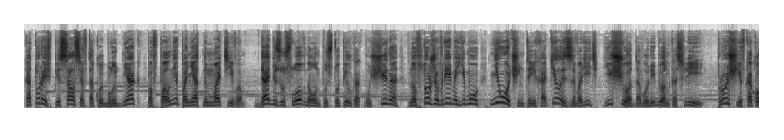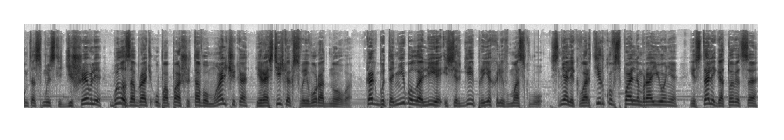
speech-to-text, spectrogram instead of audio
который вписался в такой блудняк по вполне понятным мотивам. Да, безусловно, он поступил как мужчина, но в то же время ему не очень-то и хотелось заводить еще одного ребенка с Лией. Проще и в каком-то смысле дешевле было забрать у папаши того мальчика и растить как своего родного. Как бы то ни было, Лия и Сергей приехали в Москву, сняли квартирку в спальном районе и стали готовиться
